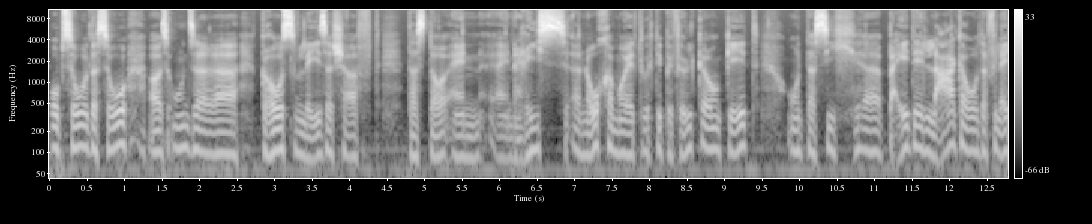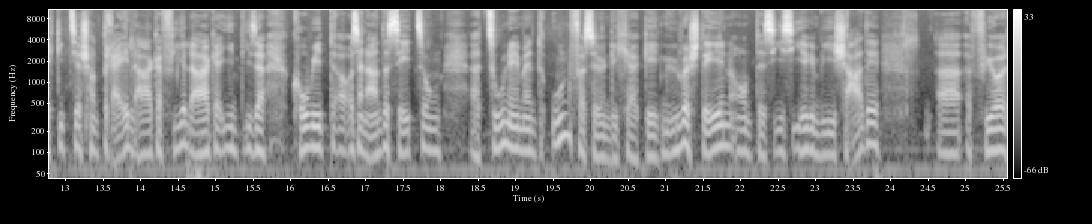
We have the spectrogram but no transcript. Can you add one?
ob so oder so aus unserer großen Leserschaft dass da ein, ein Riss äh, noch einmal durch die Bevölkerung geht und dass sich äh, beide Lager oder vielleicht gibt es ja schon drei Lager, vier Lager in dieser Covid-Auseinandersetzung äh, zunehmend unversöhnlicher gegenüberstehen und es ist irgendwie schade für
